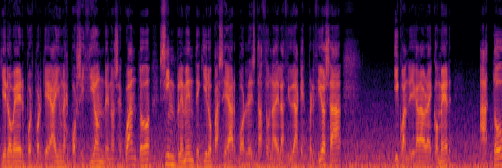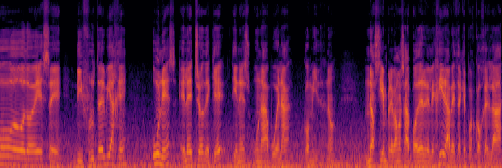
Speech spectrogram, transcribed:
quiero ver pues porque hay una exposición de no sé cuánto, simplemente quiero pasear por esta zona de la ciudad que es preciosa. Y cuando llega la hora de comer, a todo ese disfrute del viaje, unes el hecho de que tienes una buena comida, ¿no? No siempre vamos a poder elegir, a veces que pues coges la,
